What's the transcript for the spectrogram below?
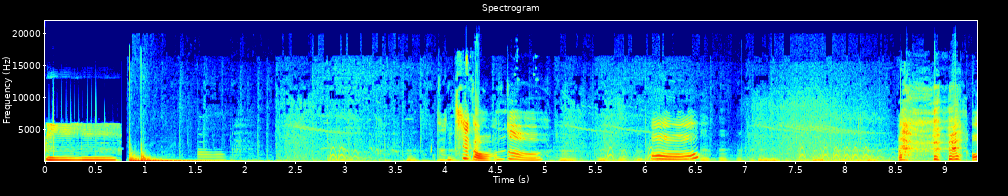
삐 눈치가 없누 어? 어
